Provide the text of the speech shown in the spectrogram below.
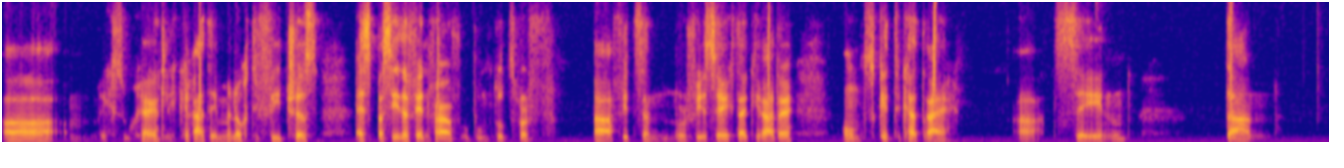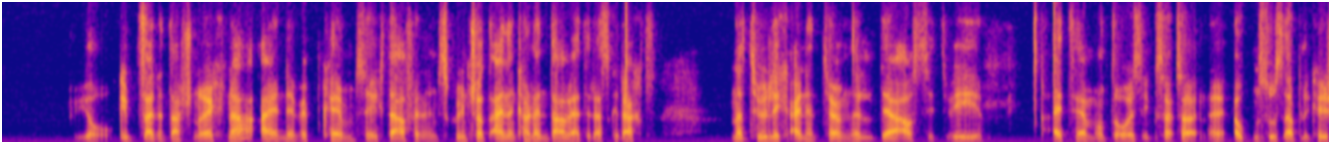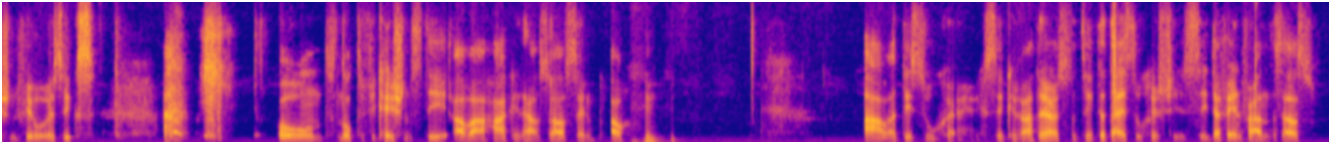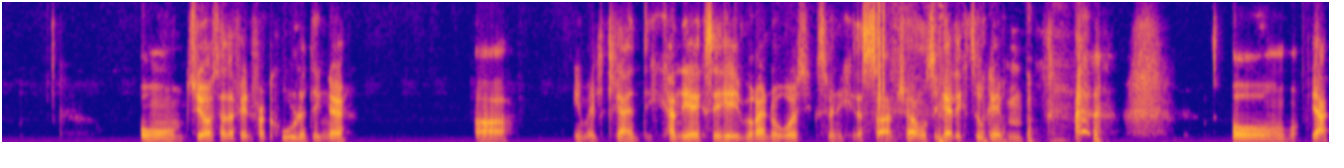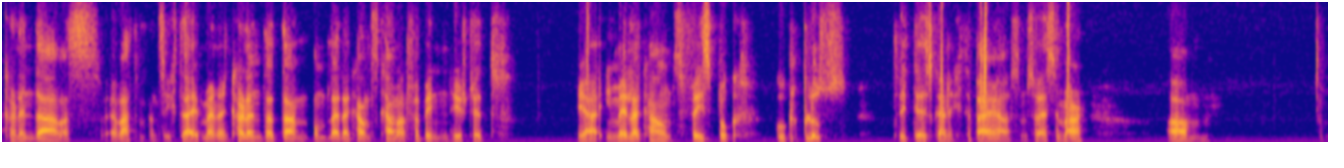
Äh, ich suche eigentlich gerade immer noch die Features. Es basiert auf jeden Fall auf Ubuntu 12, äh, 14.04 sehe ich da gerade und GTK 3 äh, 10. Dann gibt es einen Taschenrechner, eine Webcam, sehe ich da auf einem Screenshot, einen Kalender, wer hätte das gedacht? Natürlich einen Terminal, der aussieht wie iTem unter OS X, also eine Open Source Application für OS X. Und Notifications, die aber haargenau so aussehen, auch. Aber die Suche, ich sehe gerade, also die Dateisuche sieht auf jeden Fall anders aus. Und ja, es hat auf jeden Fall coole Dinge. Äh, E-Mail-Client, ich kann ja, ich sehe hier überall nur OS X, wenn ich das so anschaue, muss ich ehrlich zugeben. Und ja, Kalender, was erwartet man sich da? Eben einen Kalender, dann Online-Accounts kann man verbinden. Hier steht ja E-Mail-Accounts, Facebook, Google Plus, Twitter ist gar nicht dabei, ausnahmsweise mal. Ähm,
